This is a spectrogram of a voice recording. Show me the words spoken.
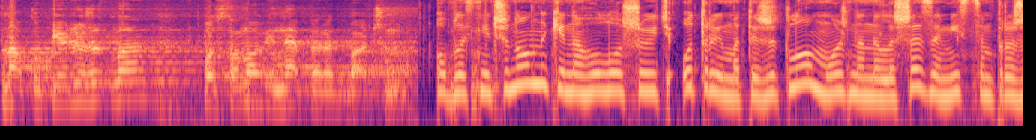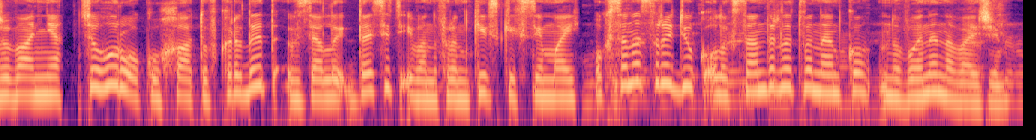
на купівлю житла в постанові не передбачено. Обласні чиновники наголошують, отримати житло можна не лише за місцем проживання. Цього року хату в кредит взяли 10 івано-франківських сімей. Оксана Середюк, Олександр Литвиненко. Новини на вежі.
